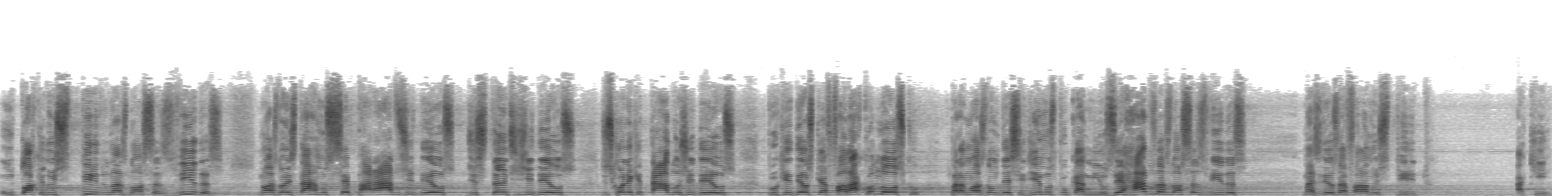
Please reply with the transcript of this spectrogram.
um toque do Espírito nas nossas vidas, nós não estarmos separados de Deus, distantes de Deus, desconectados de Deus, porque Deus quer falar conosco para nós não decidirmos por caminhos errados das nossas vidas, mas Deus vai falar no Espírito, aqui.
